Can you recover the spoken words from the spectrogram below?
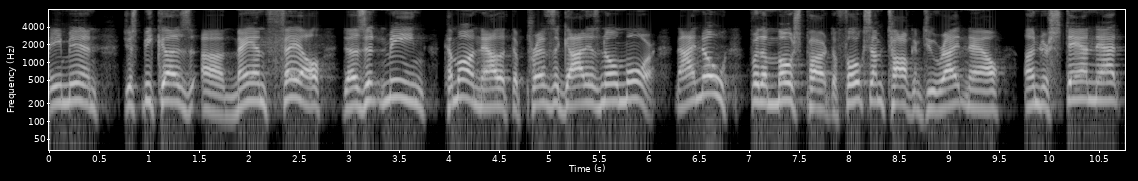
Amen. Just because uh, man fell doesn't mean, come on now, that the presence of God is no more. Now, I know for the most part, the folks I'm talking to right now understand that,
